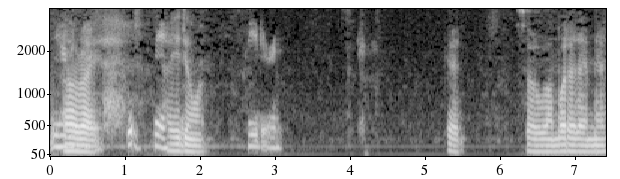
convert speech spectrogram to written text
we have. All right. Hey, How you doing? how you doing? Good. So, um, what did I miss?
